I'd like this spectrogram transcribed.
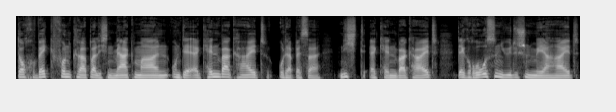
Doch weg von körperlichen Merkmalen und der Erkennbarkeit oder besser Nichterkennbarkeit der großen jüdischen Mehrheit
